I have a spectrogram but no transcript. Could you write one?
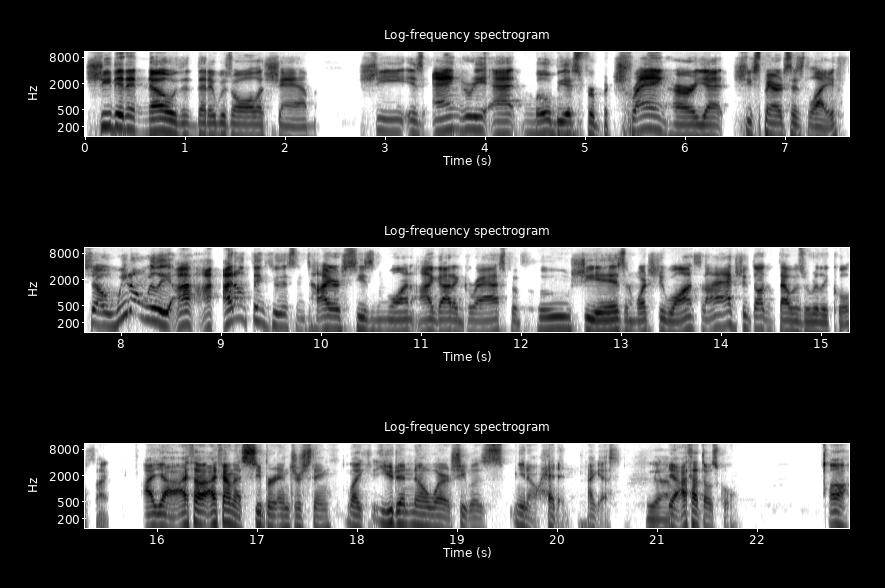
she didn't know that, that it was all a sham. She is angry at Mobius for betraying her, yet she spares his life. So we don't really, I, I, I don't think through this entire season one, I got a grasp of who she is and what she wants. And I actually thought that that was a really cool thing. I yeah, I thought I found that super interesting. Like you didn't know where she was, you know, headed, I guess. Yeah. Yeah, I thought that was cool. Oh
